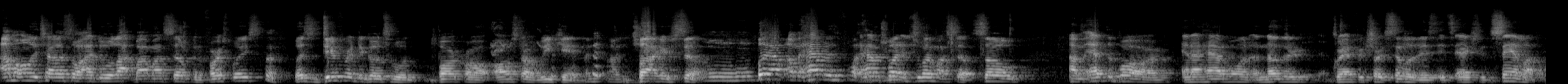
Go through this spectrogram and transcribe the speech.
I'm an only child, so I do a lot by myself in the first place. But it's different to go to a bar crawl all star weekend by yourself. But I'm, I'm having fun, having fun, enjoying myself. So I'm at the bar and I have on another graphic shirt similar to this. It's actually the Sandlot.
